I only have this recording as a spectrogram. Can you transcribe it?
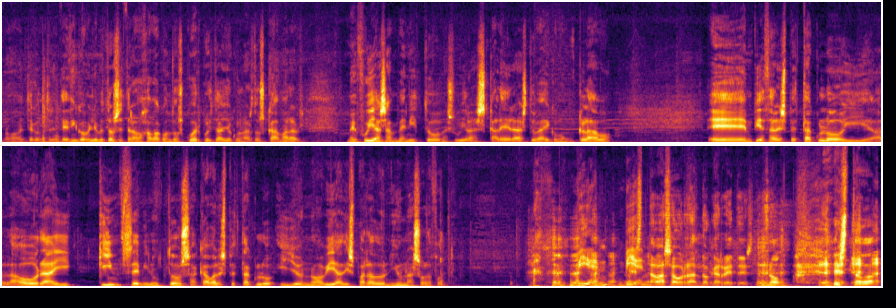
normalmente con 35 milímetros se trabajaba con dos cuerpos y tal. Yo con las dos cámaras, Me fui a San Benito, me subí a las escaleras, estuve ahí como un clavo. Eh, empieza el espectáculo y a la hora y 15 minutos acaba el espectáculo y yo no había disparado ni una sola foto. Bien, bien. Estabas ahorrando carretes. No, estaba,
